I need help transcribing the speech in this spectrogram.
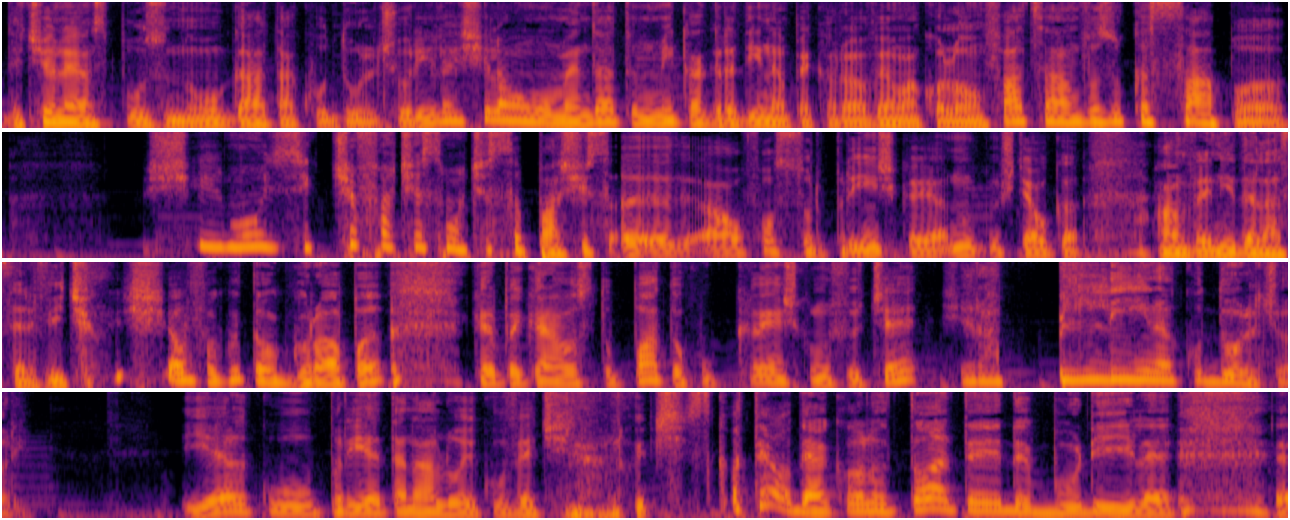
Deci ele a spus nu, gata cu dulciurile? Și la un moment dat în mica grădină pe care o avem acolo în față am văzut că sapă. Și mă zic, ce faceți mă, ce săpați? Și uh, au fost surprinși că nu știau că am venit de la serviciu. Și au făcut o groapă pe care au stupat-o cu crengi, cu nu știu ce și era plină cu dulciuri el cu prietena lui, cu vecina lui și scoteau de acolo toate nebuniile uh,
